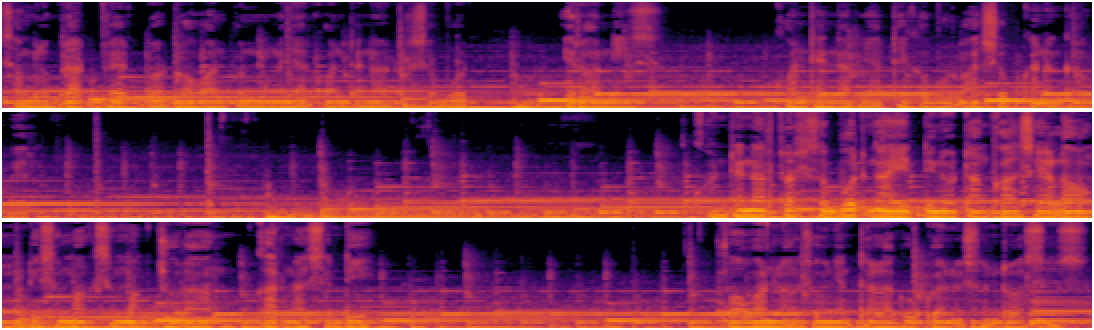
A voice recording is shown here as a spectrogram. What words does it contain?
sambil berat-berat Wawan pun mengejar kontainer tersebut. Ironis, kontainernya teh keburu asup karena gawer. Kontainer tersebut ngait di tangkal selong di semak-semak jurang karena sedih. Wawan langsung nyetel lagu Guns N' Roses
